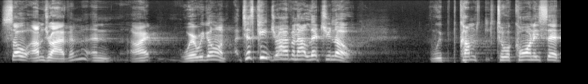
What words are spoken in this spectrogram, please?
So I'm driving, and all right, where are we going? Just keep driving. I'll let you know. We come to a corner. He said,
